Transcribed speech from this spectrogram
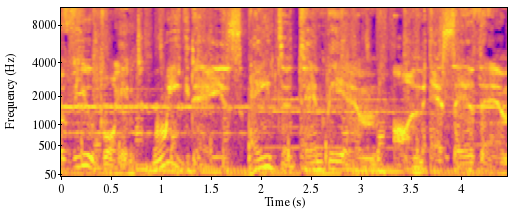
The Viewpoint, weekdays 8 to 10 p.m. on SAFM.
